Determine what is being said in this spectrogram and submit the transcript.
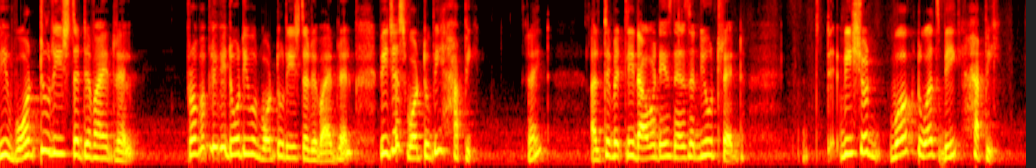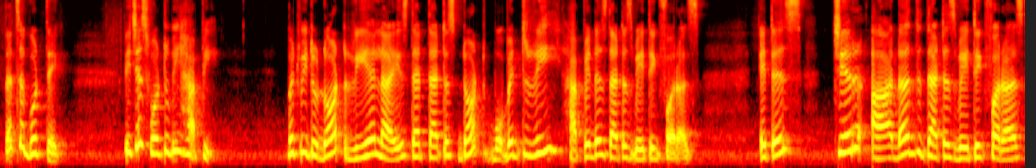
We want to reach the divine realm. Probably we don't even want to reach the divine realm. We just want to be happy, right? Ultimately, nowadays there is a new trend. We should work towards being happy. That's a good thing. We just want to be happy. But we do not realize that that is not momentary happiness that is waiting for us. It is chir anand that is waiting for us,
